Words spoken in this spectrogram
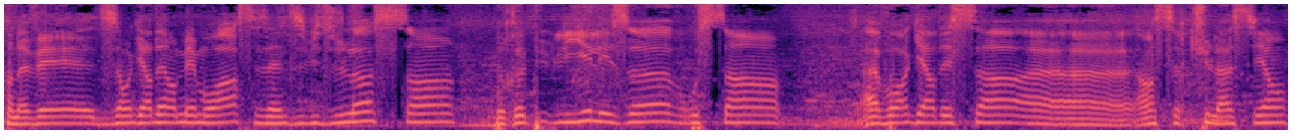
qu'on avait, disons, gardé en mémoire ces individus-là sans republier les œuvres ou sans avoir gardé ça euh, en circulation.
